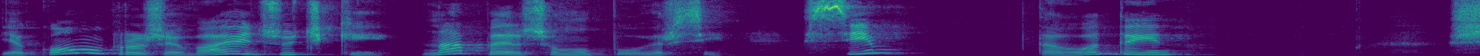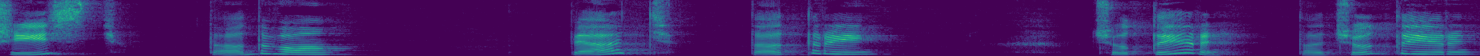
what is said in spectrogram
якому проживають жучки на першому поверсі 7 та 1, 6 та 2, 5 та 3, 4 та 4,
